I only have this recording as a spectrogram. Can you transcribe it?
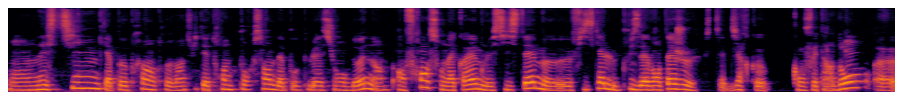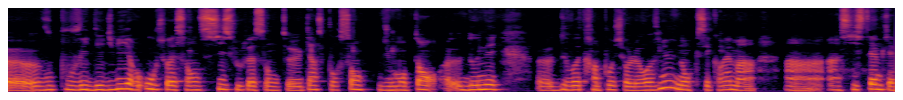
On estime qu'à peu près entre 28 et 30% de la population donne. En France, on a quand même le système euh, fiscal le plus avantageux, c'est-à-dire que quand vous un don, euh, vous pouvez déduire ou 66 ou 75% du montant euh, donné euh, de votre impôt sur le revenu. Donc c'est quand même un, système qui a,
